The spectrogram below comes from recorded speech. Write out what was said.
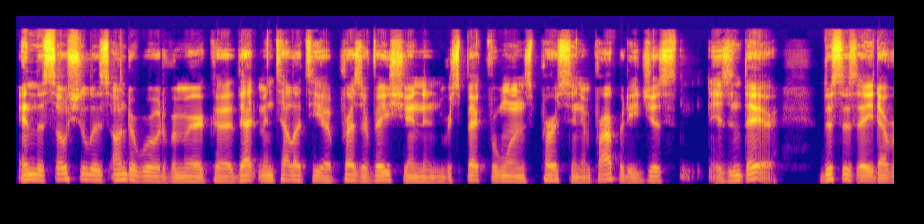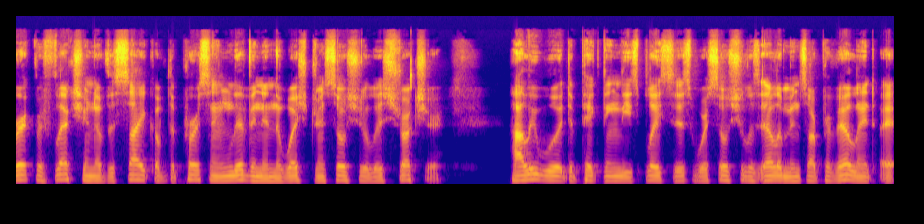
In the socialist underworld of America, that mentality of preservation and respect for one's person and property just isn't there. This is a direct reflection of the psyche of the person living in the Western socialist structure. Hollywood depicting these places where socialist elements are prevalent eh,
